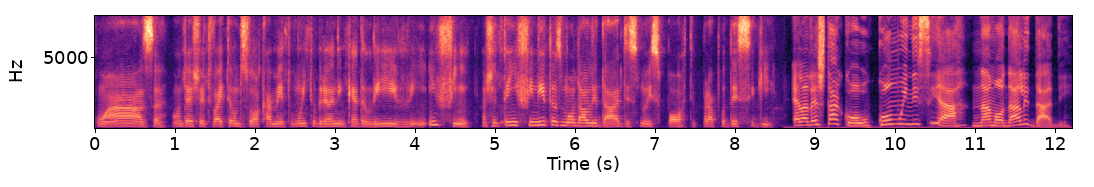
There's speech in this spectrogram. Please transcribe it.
com asa, onde a gente vai ter um deslocamento muito grande em queda livre. Enfim, a gente tem infinitas modalidades no esporte para poder seguir. Ela destacou como iniciar na modalidade.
